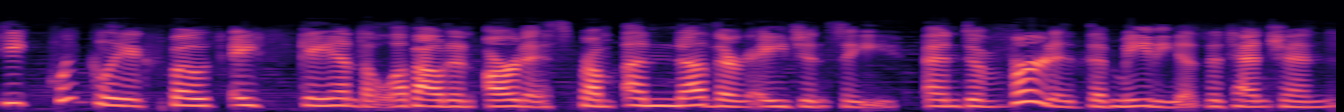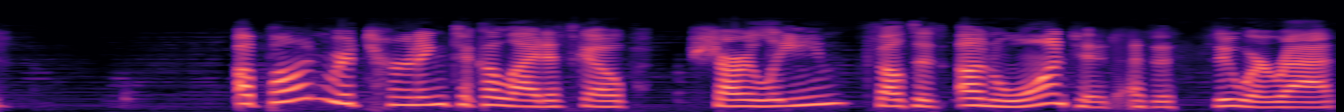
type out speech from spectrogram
He quickly exposed a scandal about an artist from another agency and diverted the media's attention. Upon returning to Kaleidoscope, Charlene felt as unwanted as a sewer rat.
